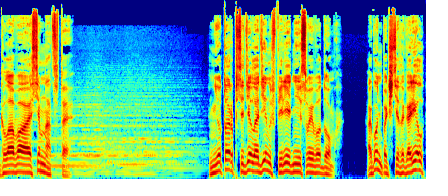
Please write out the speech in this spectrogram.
Глава 17 Ньютарп сидел один в передней своего дома. Огонь почти догорел,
